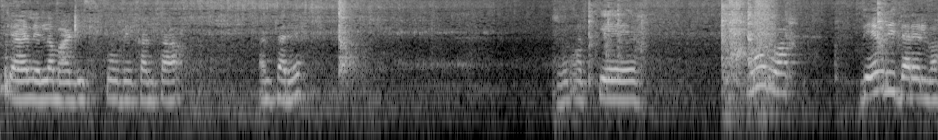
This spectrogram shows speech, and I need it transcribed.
ಸ್ಕ್ಯಾನ್ ಎಲ್ಲ ಮಾಡಿಸ್ಕೋಬೇಕಂತ ಅಂತಾರೆ. ಅದಕ್ಕೆ ನೋಡುವ. ದೇವರಿದ್ದಾರೆ ಅಲ್ವಾ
